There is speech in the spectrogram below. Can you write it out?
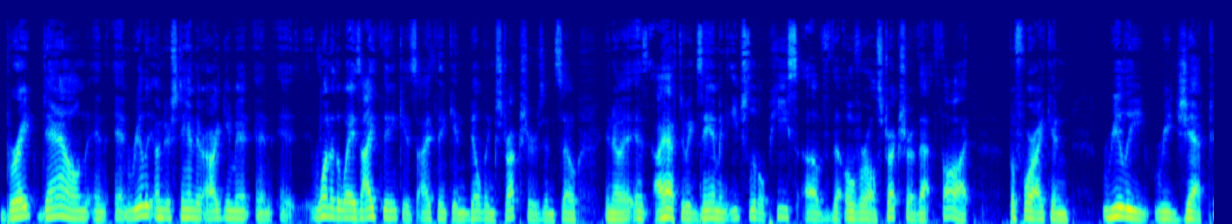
break down and, and really understand their argument. And it, one of the ways I think is I think in building structures. And so, you know, I have to examine each little piece of the overall structure of that thought before I can really reject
